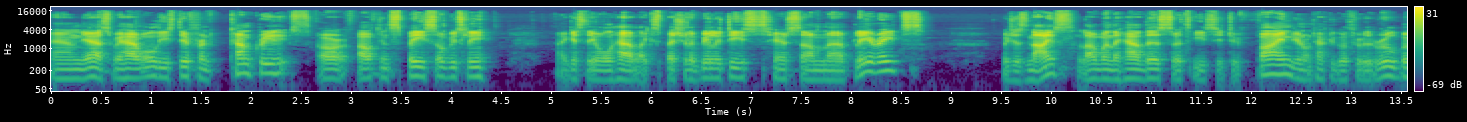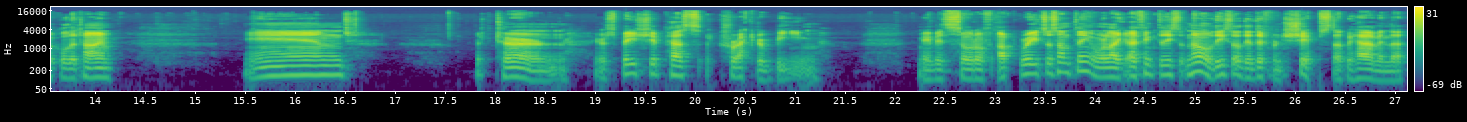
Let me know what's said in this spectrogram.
And yes, we have all these different countries are out in space, obviously. I guess they all have like special abilities. Here's some uh, play rates, which is nice. Love when they have this, so it's easy to find. You don't have to go through the rule book all the time. And the turn. Your spaceship has a tractor beam. Maybe it's sort of upgrades or something, or like I think these. No, these are the different ships that we have in the, the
